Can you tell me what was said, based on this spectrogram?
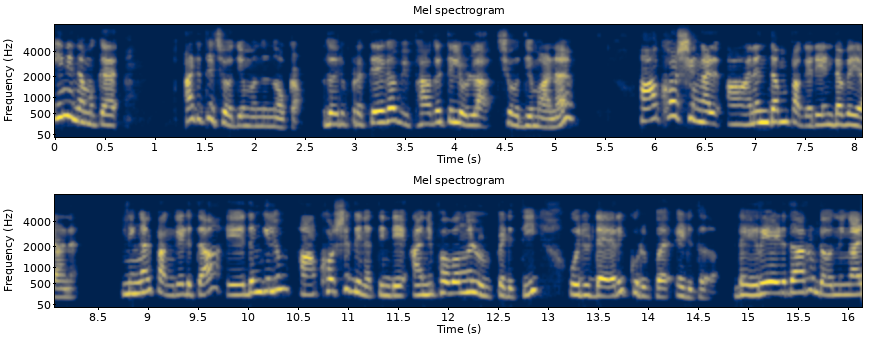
ഇനി നമുക്ക് അടുത്ത ചോദ്യം ഒന്ന് നോക്കാം. ഇതൊരു പ്രത്യേക വിഭാഗത്തിലുള്ള ചോദ്യമാണ്. ആഘോഷങ്ങൾ ആനന്ദം പകരേണ്ടവയാണ്. നിങ്ങൾ പങ്കെടുത്ത ഏതെങ്കിലും ആഘോഷ ദിനത്തിന്റെ അനുഭവങ്ങൾ ഉൾപ്പെടുത്തി ഒരു ഡയറി കുറിപ്പ് എഴുതുക. ഡയറി എഴുതാറുണ്ടോ നിങ്ങൾ?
